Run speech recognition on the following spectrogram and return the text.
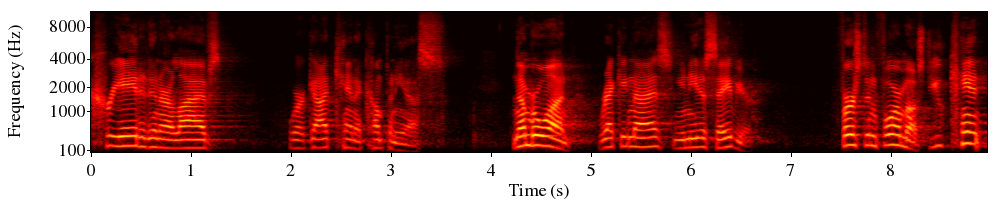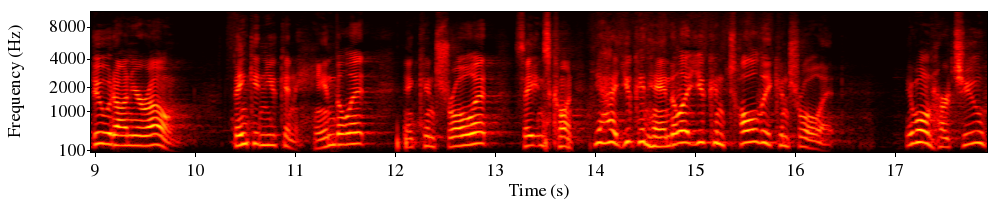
created in our lives where God can't accompany us. Number one, recognize you need a Savior. First and foremost, you can't do it on your own. Thinking you can handle it and control it, Satan's going, Yeah, you can handle it. You can totally control it. It won't hurt you.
